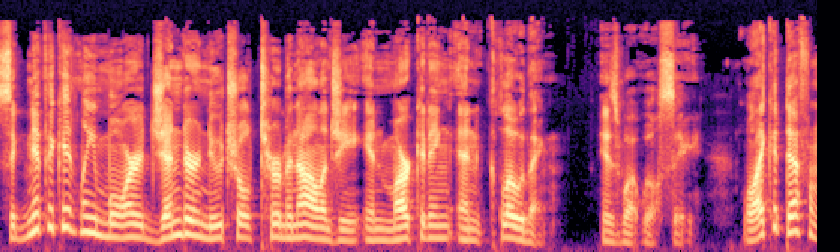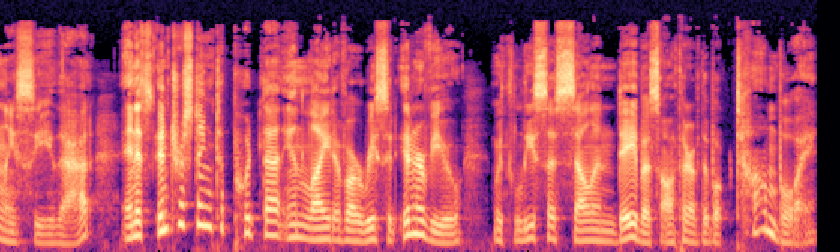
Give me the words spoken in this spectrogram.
significantly more gender neutral terminology in marketing and clothing is what we'll see. Well, I could definitely see that, and it's interesting to put that in light of our recent interview with Lisa Selin Davis, author of the book Tomboy,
